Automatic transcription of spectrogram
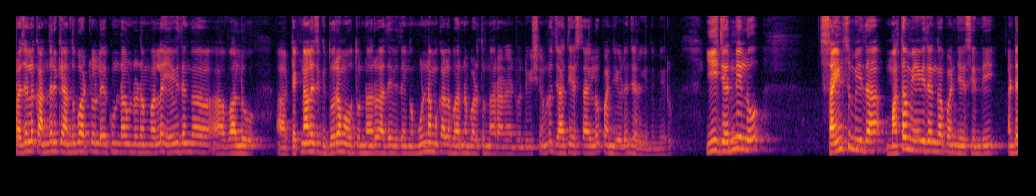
ప్రజలకు అందరికీ అందుబాటులో లేకుండా ఉండడం వల్ల ఏ విధంగా వాళ్ళు టెక్నాలజీకి దూరం అవుతున్నారు అదేవిధంగా మూఢనమ్మకాల బారిన పడుతున్నారు అనేటువంటి విషయంలో జాతీయ స్థాయిలో పనిచేయడం జరిగింది మీరు. ఈ జర్నీలో సైన్స్ మీద మతం ఏ విధంగా పనిచేసింది? అంటే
